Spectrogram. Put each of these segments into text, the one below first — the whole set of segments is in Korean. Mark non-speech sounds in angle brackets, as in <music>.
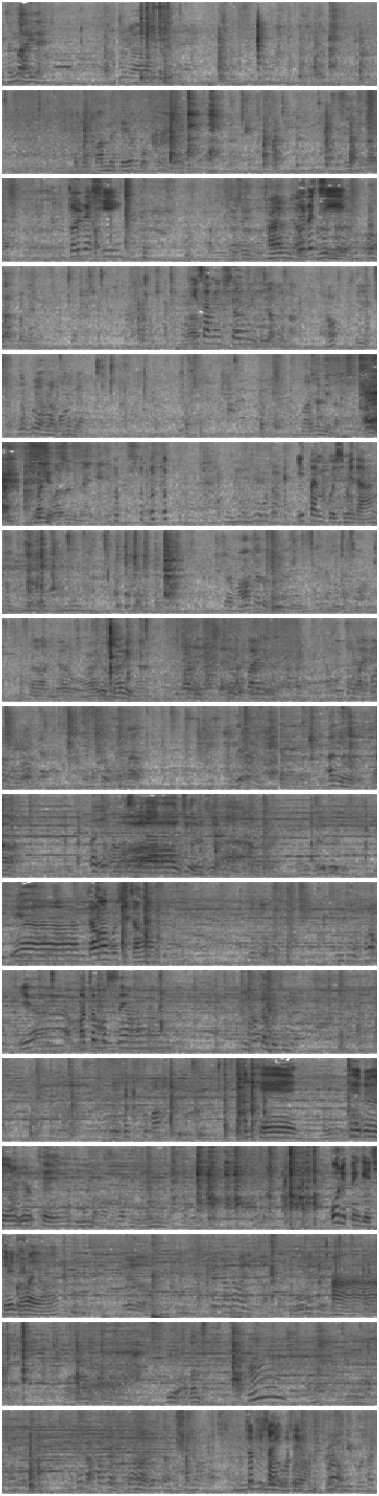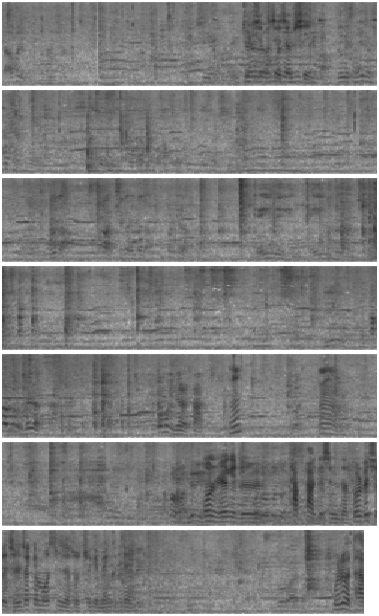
장난 아니네. 개요? 또. 돌배씨. 잘 돌배치. 인사 해주세요. 어? 너 구이 하나 먹는 거야? 맞습니다. 맛이 맞습니다. 이빨 먹고 있습니다. 저 방학 때도 보면 생각이 나고. 아, 요 쌀이. 안주. 아, 어, 예, 고맙습니다. 아, 찍으래. 이야, 짱어보시 짱어. 이야, 맛 좀 보세요. 이? 이렇게 회를 이렇게 꼬리 뺀 게 제일 좋아요. 아, 이거 와봤나? 음. 접시상 보세요. 접시 보세요, 접시. 개인적인, 개인적인 지금. 아까 먹은 별로 없다. 아까 먹은 별로 없다. 응? 응. 오늘 여기를 타파하겠습니다. 돌배씨가 제일 작게 먹었습니다. 저쪽에 맨 끝에. 우리가 다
